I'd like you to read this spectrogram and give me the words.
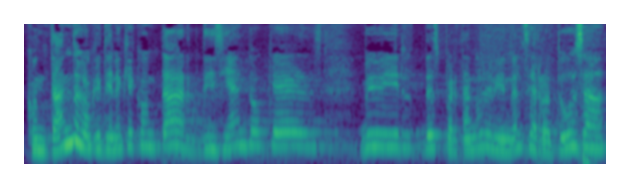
contando lo que tiene que contar, diciendo que es vivir despertándose viendo el Cerro Tusa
